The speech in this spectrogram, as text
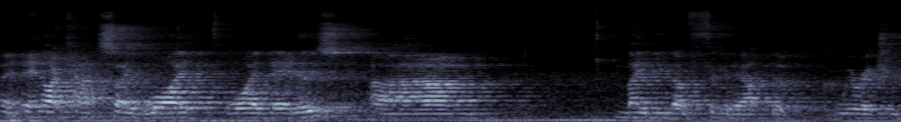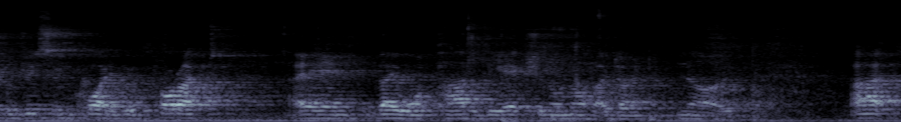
and, and, I can't say why why that is. Um, maybe they've figured out that we're actually producing quite a good product and they want part of the action or not, I don't know. Uh,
